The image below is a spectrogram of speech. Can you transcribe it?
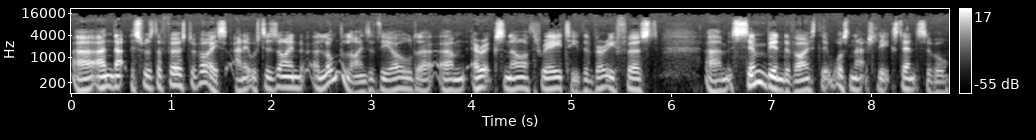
uh, and that this was the first device, and it was designed along the lines of the old uh, um, Ericsson R380, the very first um, Symbian device that wasn't actually extensible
